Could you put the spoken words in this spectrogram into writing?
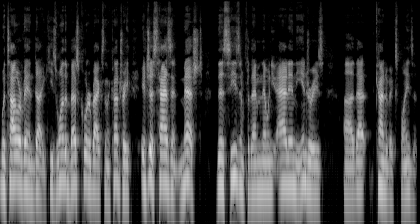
with Tyler Van Dyke. He's one of the best quarterbacks in the country. It just hasn't meshed this season for them. And then when you add in the injuries, uh, that kind of explains it.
